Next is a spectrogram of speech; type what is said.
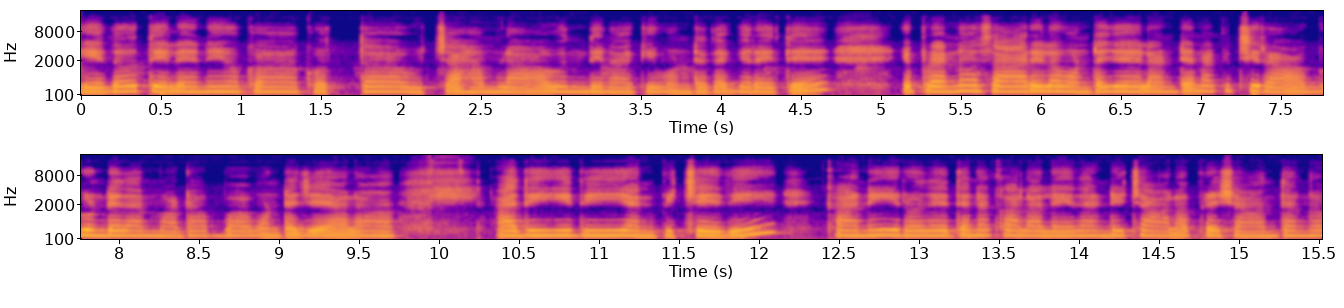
ఏదో తెలియని ఒక కొత్త ఉత్సాహంలా ఉంది నాకు ఈ వంట దగ్గర అయితే. ఎప్పుడన్నా ఒకసారి ఇలా వంట చేయాలంటే నాకు చిరాకుగా ఉండేదన్నమాట. అబ్బా వంట చేయాలా? అది ఇది అనిపించేది. కానీ ఈరోజైతే నాకు అలా లేదండి. చాలా ప్రశాంతంగా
